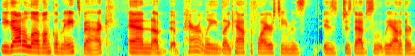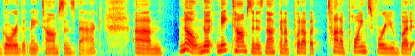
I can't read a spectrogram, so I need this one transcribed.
You gotta love Uncle Nate's back. And uh, apparently, like half the Flyers team is is just absolutely out of their gourd that Nate Thompson's back. Um, no, no, Nate Thompson is not going to put up a ton of points for you, but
